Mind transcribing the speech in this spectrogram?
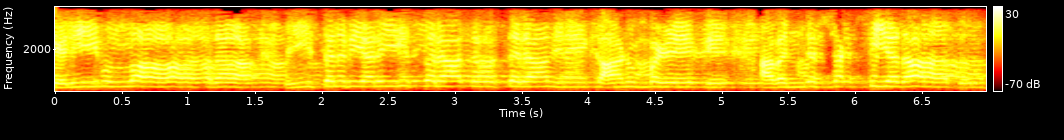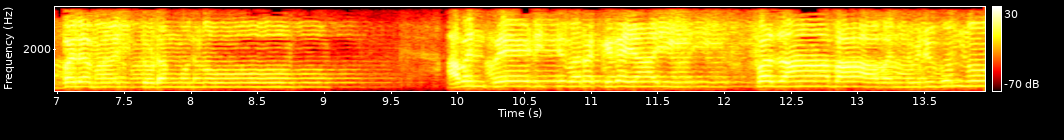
കലീമുള്ള അതാ. ഈസ നബി അലൈഹിസ്സലാത്തു വസ്സലാമിനെ കാണുമ്പോഴേക്ക് അവന്റെ ശക്തിയതാ ദുർബലമായി തുടങ്ങുന്നു. അവൻ പേടിച്ച് വിറക്കുകയായി ഫസാബ അവൻ ഉരുകുന്നു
